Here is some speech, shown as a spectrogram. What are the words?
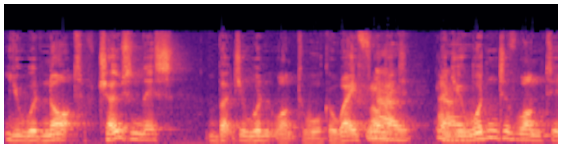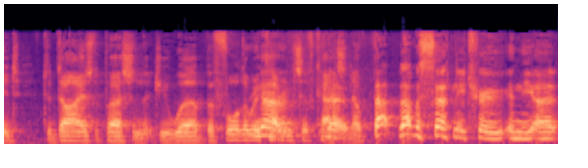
you would not have chosen this, but you wouldn't want to walk away from No, it. And no. you wouldn't have wanted to die as the person that you were before the recurrence of cancer. No, that, that was certainly true in the. Uh,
